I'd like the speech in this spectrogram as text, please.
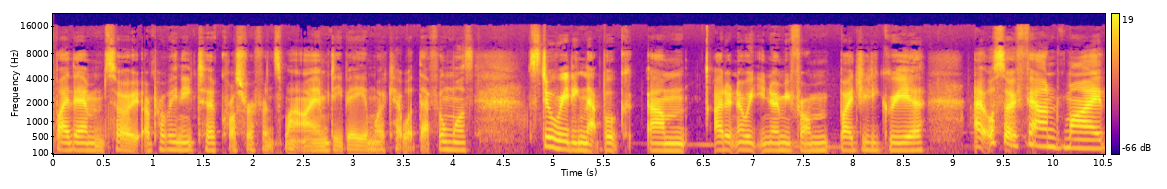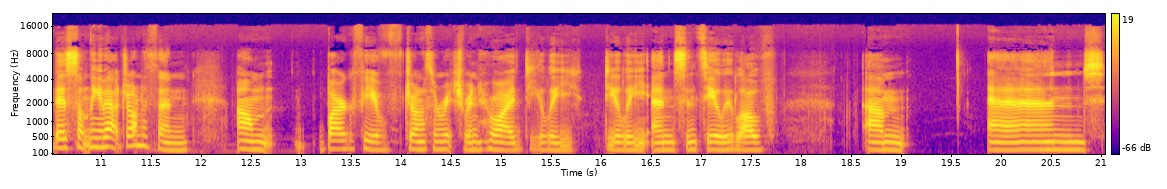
by them. So I probably need to cross reference my IMDb and work out what that film was. Still reading that book. Um, I don't know what you know me from by Judy Greer. I also found my There's Something About Jonathan um, biography of Jonathan Richman, who I dearly, dearly and sincerely love. Um, and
